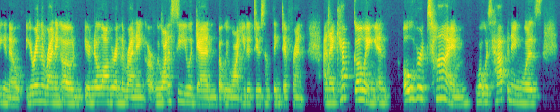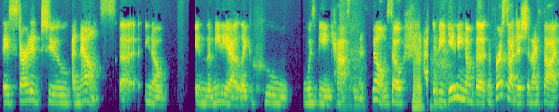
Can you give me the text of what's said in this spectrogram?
you know, you're in the running. Oh, you're no longer in the running, or we want to see you again, but we want you to do something different. And I kept going. And over time, what was happening was they started to announce, uh, you know, in the media, like who was being cast in this film. So right. at the beginning of the the first audition, I thought,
